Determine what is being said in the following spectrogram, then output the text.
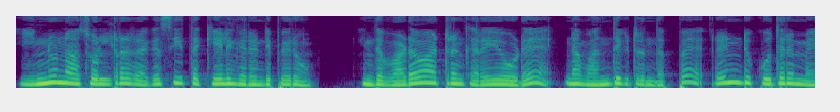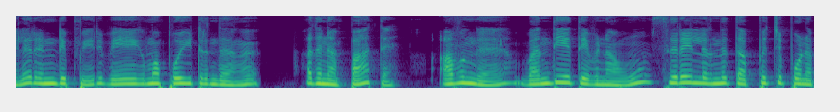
இன்னும் நான் சொல்ற ரகசியத்தை கேளுங்க ரெண்டு பேரும். இந்த வடவாற்றங்கரையோட நான் வந்துகிட்டு இருந்தப்ப ரெண்டு குதிரை மேல ரெண்டு பேர் வேகமா போயிட்டு இருந்தாங்க. அதை நான் பார்த்தேன். அவங்க வந்தியத்தேவனாவும் சிறையில இருந்து தப்பிச்சு போன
